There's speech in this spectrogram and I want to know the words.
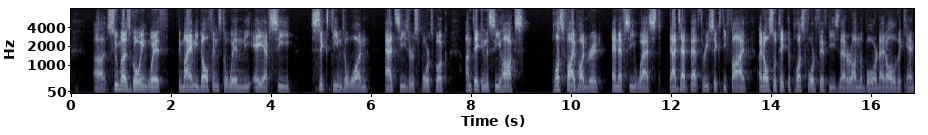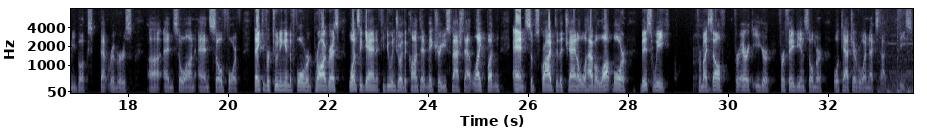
Uh, Sommer is going with the Miami Dolphins to win the AFC 16 to 1 at Caesar Sportsbook. I'm taking the Seahawks plus 500 NFC West. That's at bet 365. I'd also take the plus 450s that are on the board at all of the Canby books, Bet Rivers, uh, and so on and so forth. Thank you for tuning into Forward Progress. Once again, if you do enjoy the content, make sure you smash that like button and subscribe to the channel. We'll have a lot more this week for myself, for Eric Eager, for Fabian Sommer. We'll catch everyone next time. Peace.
